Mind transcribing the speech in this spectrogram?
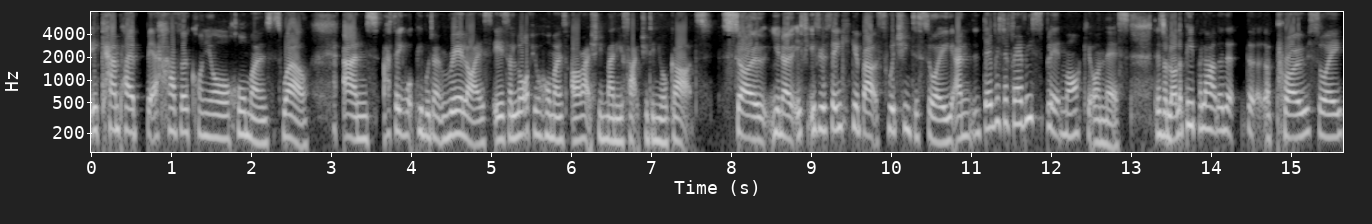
It can play a bit of havoc on your hormones as well. And I think what people don't realize is a lot of your hormones are actually manufactured in your gut. So, you know, if, if you're thinking about switching to soy, and there is a very split market on this, there's a lot of people out there that, that are pro soy.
